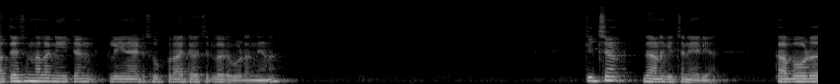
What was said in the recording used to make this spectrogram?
അത്യാവശ്യം നല്ല നീറ്റ് ആൻഡ് ക്ലീൻ ആയിട്ട് സൂപ്പറായിട്ട് വെച്ചിട്ടുള്ള ഒരു വീട് തന്നെയാണ്. കിച്ചൺ ഇതാണ് കിച്ചൺ ഏരിയ കബോർഡ്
